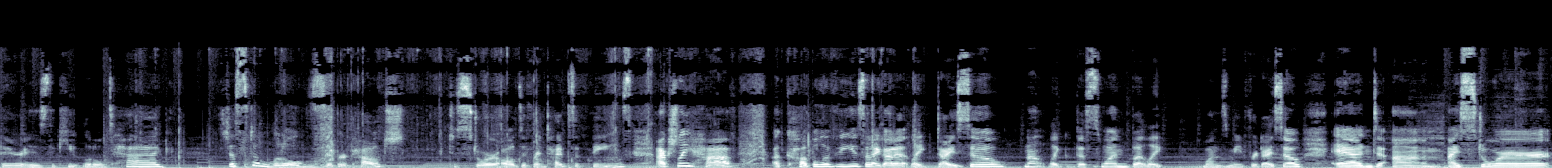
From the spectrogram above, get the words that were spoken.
there is the cute little tag. It's just a little zipper pouch to store all different types of things. I actually have a couple of these that I got at like Daiso. Not like this one, but like ones made for Daiso. And um, I store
